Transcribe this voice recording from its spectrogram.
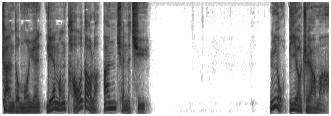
战斗魔猿连忙逃到了安全的区域。你有必要这样吗？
